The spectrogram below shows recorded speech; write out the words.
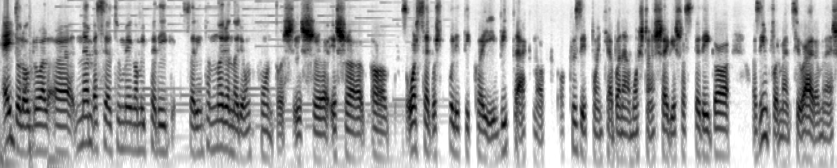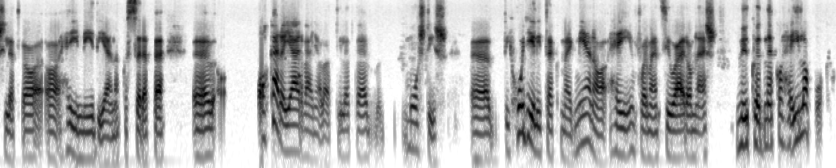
Egy dologról nem beszéltünk még, ami pedig szerintem nagyon-nagyon fontos, és, és a, a, az országos politikai vitáknak a középpontjában áll mostanság, és az pedig a, az információ áramlás, illetve a, a helyi médiának a szerepe, akár a járvány alatt, illetve most is. Ti hogy élitek meg? Milyen a helyi információ áramlás? Működnek a helyi lapok?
